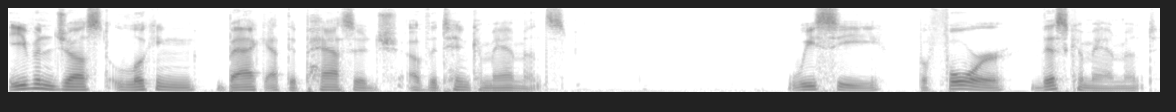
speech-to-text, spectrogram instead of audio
even just looking back at the passage of the Ten Commandments, we see before this commandment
